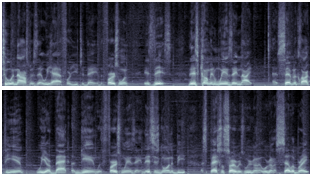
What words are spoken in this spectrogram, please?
two announcements that we have for you today. The first one is this. This coming Wednesday night at 7 o'clock p.m., we are back again with First Wednesday. And this is going to be a special service. We're going to, we're going to celebrate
